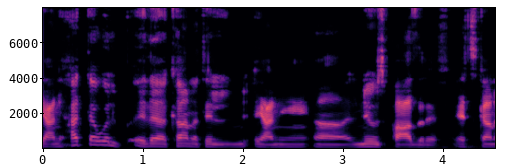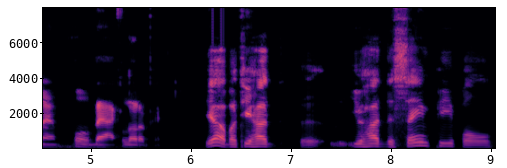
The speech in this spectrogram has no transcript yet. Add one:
يعني حتى وال- إذا كانت ال, يعني uh, news positive, it's gonna pull back a little bit. yeah but you had uh, you had the same people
